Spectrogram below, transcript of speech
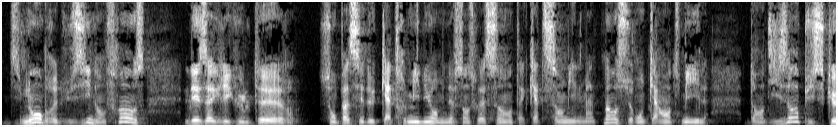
du nombre d'usines en France. Les agriculteurs sont passés de 4 millions en 1960 à 400 000 maintenant, seront 40 000 dans dix ans, puisque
